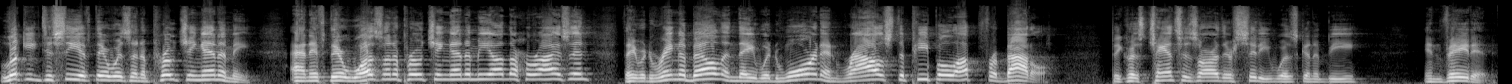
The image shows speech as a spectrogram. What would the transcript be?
looking to see if there was an approaching enemy. And if there was an approaching enemy on the horizon, they would ring a bell and they would warn and rouse the people up for battle because chances are their city was going to be invaded.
